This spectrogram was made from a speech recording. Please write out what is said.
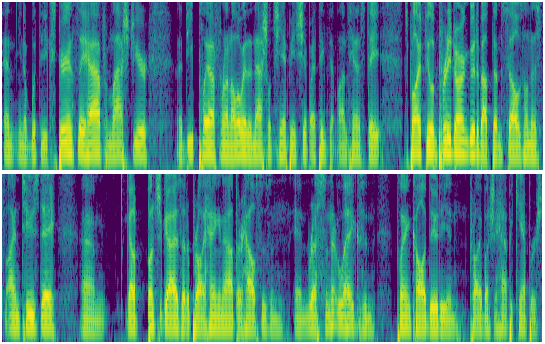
And, you know, with the experience they have from last year, a deep playoff run all the way to the national championship, I think that Montana State is probably feeling pretty darn good about themselves on this fine Tuesday. Um, got a bunch of guys that are probably hanging out at their houses and, and resting their legs and playing Call of Duty and probably a bunch of happy campers.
